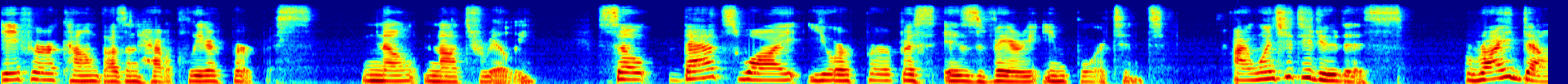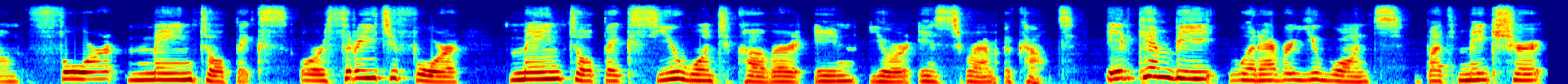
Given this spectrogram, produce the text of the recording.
if your account doesn't have a clear purpose? No, not really. So that's why your purpose is very important. I want you to do this. Write down four main topics or three to four main topics you want to cover in your Instagram account. It can be whatever you want, but make sure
